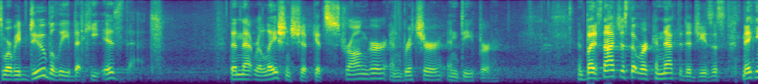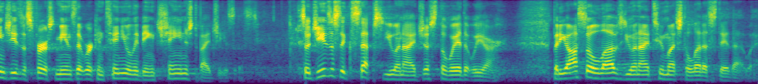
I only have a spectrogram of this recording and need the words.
to where we do believe that He is that, then that relationship gets stronger and richer and deeper. But it's not just that we're connected to Jesus. Making Jesus first means that we're continually being changed by Jesus. So Jesus accepts you and I just the way that we are. But he also loves you and I too much to let us stay that way.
